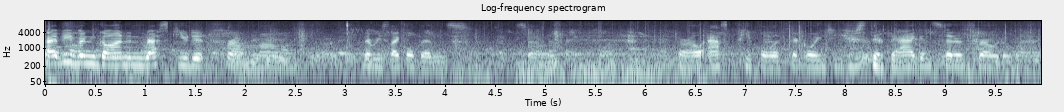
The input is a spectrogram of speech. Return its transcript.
I've even gone and rescued it from um, the recycle bins. So, or I'll ask people if they're going to use their bag instead of throw it away.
